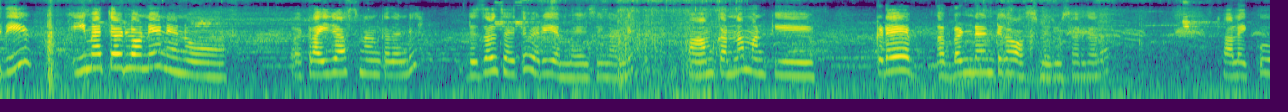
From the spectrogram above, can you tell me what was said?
ఇది ఈ మెథడ్లోనే నేను ట్రై చేస్తున్నాను కదండి. రిజల్ట్స్ అయితే వెరీ అమేజింగ్ అండి. ఫామ్ కన్నా మనకి ఇక్కడే అబండెంట్గా వస్తున్నాయి చూసారు కదా? చాలా ఎక్కువ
